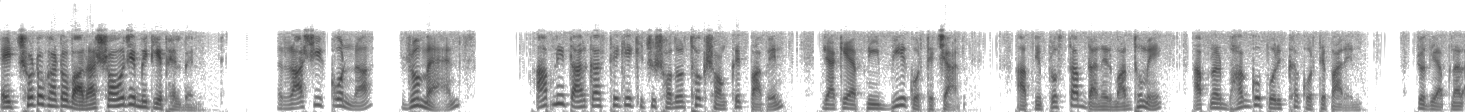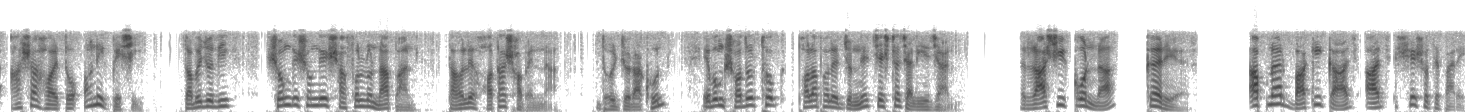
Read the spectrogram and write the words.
এই ছোটখাটো বাধা সহজে মিটিয়ে ফেলবেন। রাশি কন্যা, রোম্যান্স, আপনি তার কাছ থেকে কিছু সদর্থক সংকেত পাবেন, যাকে আপনি বিয়ে করতে চান। আপনি প্রস্তাব দানের মাধ্যমে আপনার ভাগ্য পরীক্ষা করতে পারেন। যদি আপনার আশা হয়তো অনেক বেশি। তবে যদি সঙ্গে সঙ্গে সাফল্য না পান, তাহলে হতাশ হবেন না। ধৈর্য রাখুন এবং সদর্থক ফলাফলের জন্য চেষ্টা চালিয়ে যান। রাশি কন্যা, ক্যারিয়ার। আপনার বাকি কাজ আজ শেষ হতে পারে।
